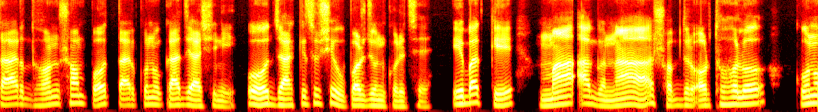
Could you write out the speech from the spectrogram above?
তার ধন সম্পদ তার কোনো কাজে আসেনি ও যা কিছু সে উপার্জন করেছে। এ বাক্যে মা আগনা শব্দের অর্থ হলো কোনো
